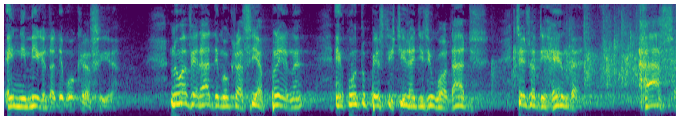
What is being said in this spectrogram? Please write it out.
é inimiga da democracia. Não haverá democracia plena enquanto persistir as desigualdades, seja de renda, raça,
